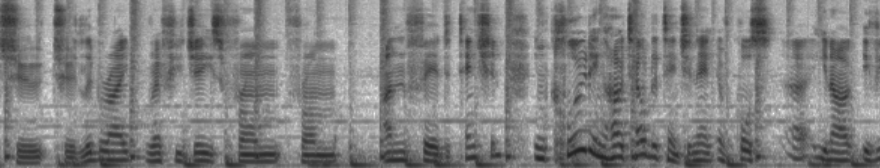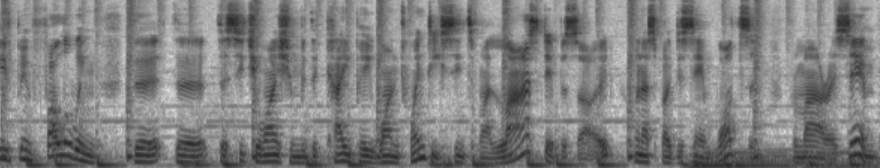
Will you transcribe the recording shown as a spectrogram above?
to to liberate refugees from from unfair detention, including hotel detention. And of course, uh, you know, if you've been following the, the, the situation with the KP 120 since my last episode, when I spoke to Sam Watson from RSM,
